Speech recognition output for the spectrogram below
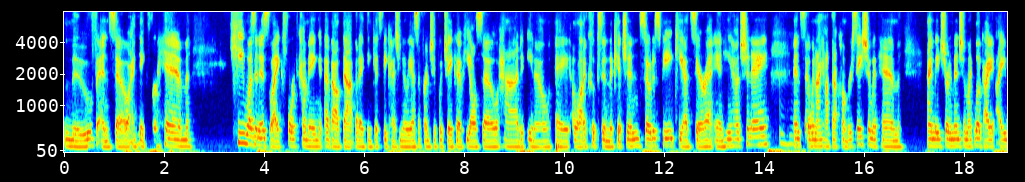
move. And so i mm-hmm. think for him he wasn't as like forthcoming about that. But i think it's because you know he has a friendship with jacob. He also had you know a, a lot of cooks in the kitchen so to speak. He had sarah and he had shanae. Mm-hmm. and so when i had that conversation with him I made sure to mention like, look, I I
